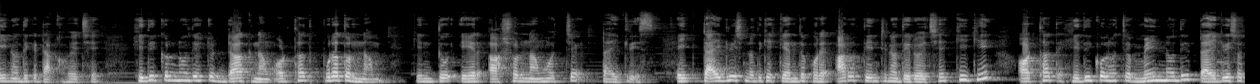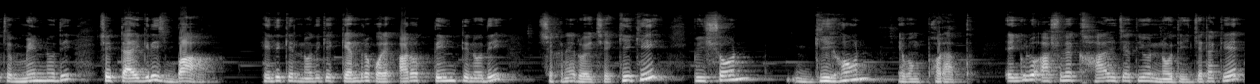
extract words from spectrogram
এই নদীকে ডাকা হয়েছে। হিদিকল নদী একটি ডাক নাম, অর্থাৎ পুরাতন নাম, কিন্তু এর আসল নাম হচ্ছে টাইগ্রিস। এই টাইগ্রিস নদীকে কেন্দ্র করে আরও তিনটি নদী রয়েছে। কি কি? অর্থাৎ হিদিকল হচ্ছে মেইন নদী, টাইগ্রিস হচ্ছে মেইন নদী। সেই টাইগ্রিস বা হিদিকেল নদীকে কেন্দ্র করে আরও তিনটি নদী সেখানে রয়েছে। কি কি? পিষণ গিহন এবং ফরাত। এগুলো আসলে খাল জাতীয় নদী যেটাকে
